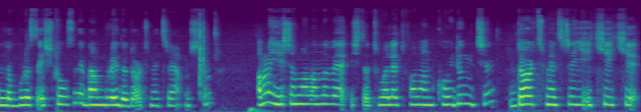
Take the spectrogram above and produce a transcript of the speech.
burası eşit olsun diye ben burayı da 4 metre yapmıştım. Ama yaşam alanı ve işte tuvalet falan koyduğum için 4 metreyi 2-2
